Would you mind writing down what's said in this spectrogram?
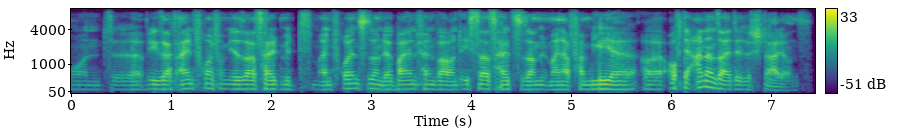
Und äh, wie gesagt, ein Freund von mir saß halt mit meinen Freunden zusammen, der Bayern-Fan war, und ich saß halt zusammen mit meiner Familie äh, auf der anderen Seite des Stadions.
